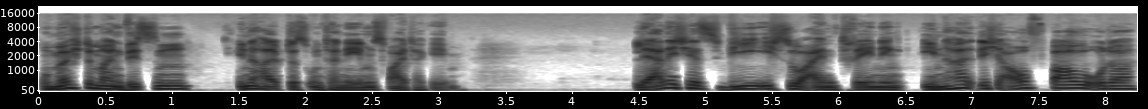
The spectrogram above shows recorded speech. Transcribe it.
und möchte mein Wissen innerhalb des Unternehmens weitergeben. Lerne ich jetzt, wie ich so ein Training inhaltlich aufbaue oder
